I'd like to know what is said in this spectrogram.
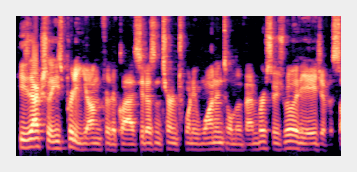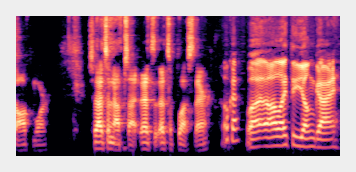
he's actually he's pretty young for the class. He doesn't turn 21 until November, so he's really the age of a sophomore. So that's an upside. That's that's a plus there. Okay. Well, I, I like the young guy.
